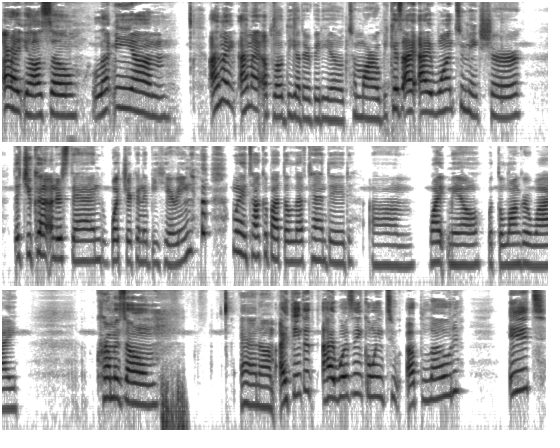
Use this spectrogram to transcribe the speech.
All right, y'all. So let me um I might I might upload the other video tomorrow because I I want to make sure that you can understand what you're going to be hearing when I talk about the left-handed um, white male with the longer Y chromosome. And um, I think that I wasn't going to upload it,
